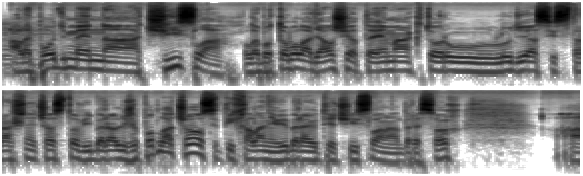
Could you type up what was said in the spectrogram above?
Ale poďme na čísla, lebo to bola ďalšia téma, ktorú ľudia si strašne často vyberali, že podľa čoho si tí chalani vyberajú tie čísla na dresoch. A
